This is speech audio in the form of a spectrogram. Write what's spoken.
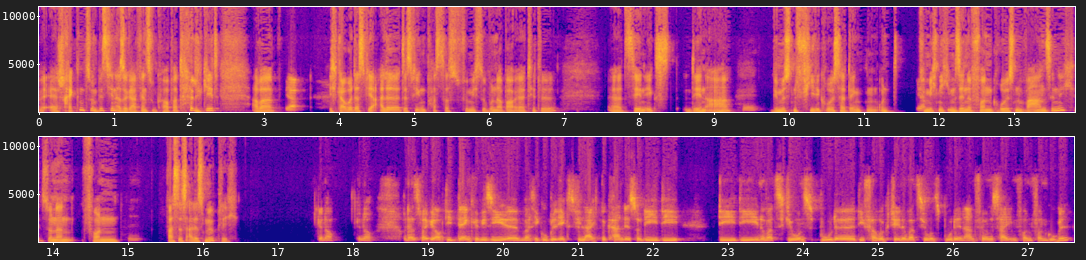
erschreckend so ein bisschen, also gerade wenn es um Körperteile geht. Aber ja. ich glaube, dass wir alle, deswegen passt das für mich so wunderbar, euer Titel, äh, 10x DNA. Mhm. Wir müssten viel größer denken. Und ja. für mich nicht im Sinne von Größen wahnsinnig, sondern von mhm. was ist alles möglich. Genau, genau. Und das ist zum Beispiel auch die Denke, wie sie, äh, was die Google X vielleicht bekannt ist, so die, die, die, die Innovationsbude, die verrückte Innovationsbude in Anführungszeichen von, von Google,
